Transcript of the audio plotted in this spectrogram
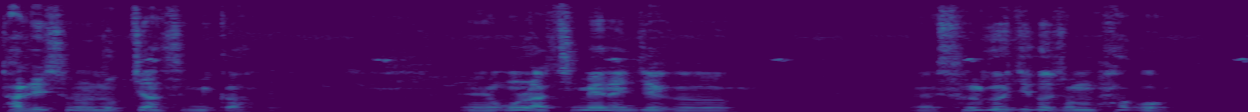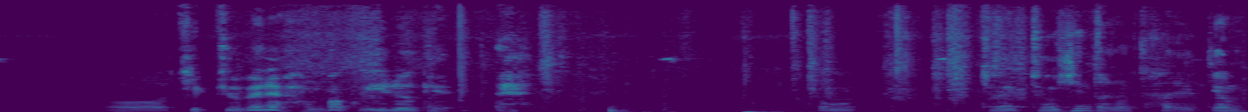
달릴 수는 없지 않습니까? 예, 오늘 아침에는 이제 그 예, 설거지도 좀 하고 어, 집 주변에 한 바퀴 이렇게 좀 정, 정신도 좀 차릴 겸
